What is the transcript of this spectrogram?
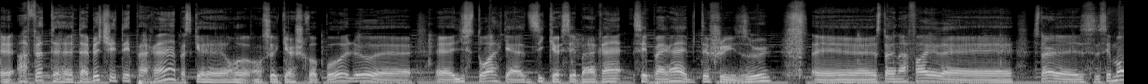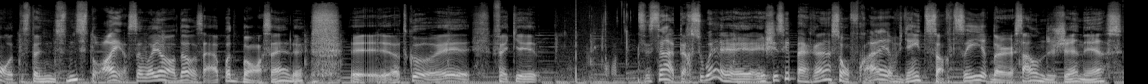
euh, euh, en fait, euh, t'habites chez tes parents parce qu'on on se cachera pas. là. euh, euh, L'histoire qu'elle a dit que ses parents, ses parents habitaient chez eux, euh, c'est une affaire. euh, c'est un- c'est c'est une, une histoire, ça, voyons donc, ça n'a pas de bon sens. Là. Euh, en tout cas, euh, fait que. C'est ça, elle elle est chez ses parents, son frère vient de sortir d'un centre de jeunesse.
